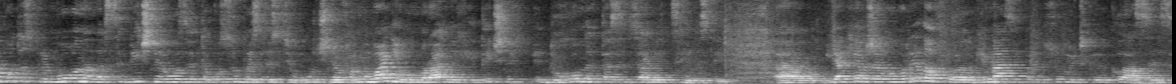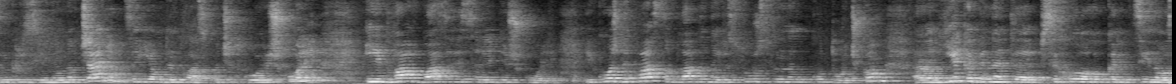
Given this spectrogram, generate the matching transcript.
робота спрямована на всебічний розвиток особистості учня, формування його моральних, етичних, духовних та соціальних цінностей. Е, Як я вже говорила, в е, гімназії працює працюють класи з інклюзивним навчанням. Це є один клас в початковій школі і два в базовій середній школі. І кожен клас обладнаний ресурсним куточком. Е, Є кабінет е, психолого-корекційного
